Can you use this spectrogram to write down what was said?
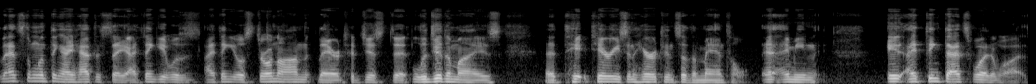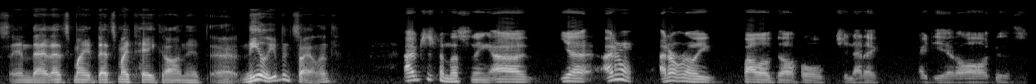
that's the one thing I have to say. I think it was, I think it was thrown on there to just uh, legitimize uh, T- Terry's inheritance of the mantle. I I mean, it, I think that's what it was, and that that's my that's my take on it. Uh, Neil, you've been silent. I've just been listening. Uh, yeah, I don't, I don't really follow the whole genetic idea at all because,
